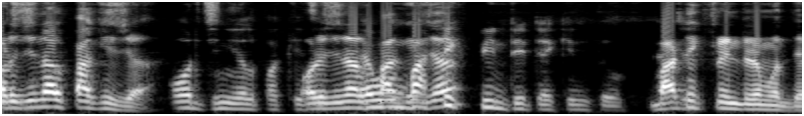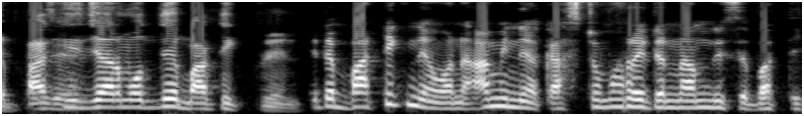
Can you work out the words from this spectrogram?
অরিজিনাল পাকিজা। অরিজিনাল পাকিজা। এবং পাকিজা। বাটিক প্রিন্ট এটা কিন্তু। বাটিক প্রিন্টের মধ্যে। পাকিজার মধ্যে বাটিক প্রিন্ট এটা বাটিক না মানে আমি না কাস্টমার এটার নাম দিছে বাটিক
